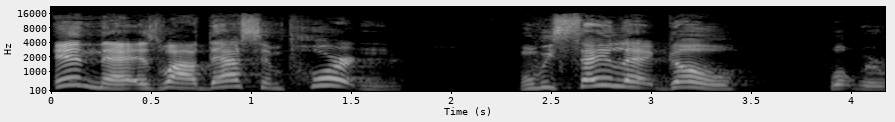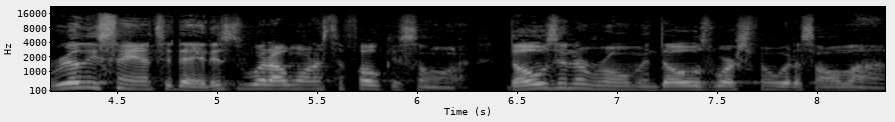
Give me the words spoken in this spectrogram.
in that is while that's important, when we say let go, what we're really saying today, this is what I want us to focus on those in the room and those worshiping with us online.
